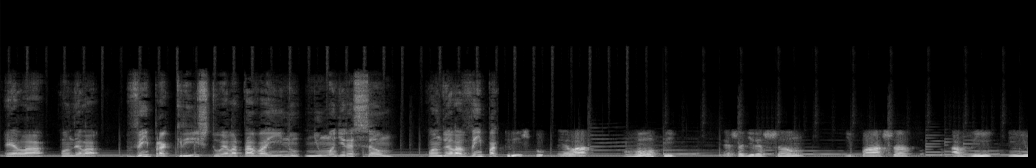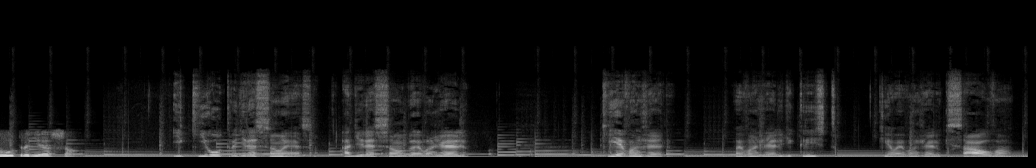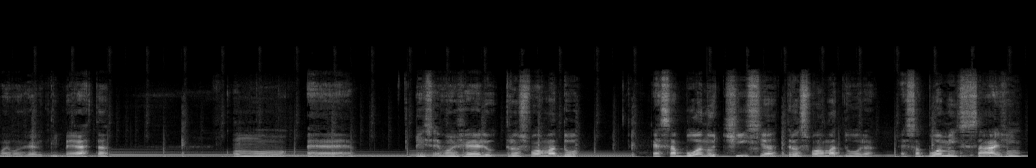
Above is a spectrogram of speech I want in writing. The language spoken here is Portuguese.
ela quando ela vem para Cristo, ela estava indo em uma direção. Quando ela vem para Cristo, ela rompe essa direção e passa a vir em outra direção. E que outra direção é essa? A direção do Evangelho. Que Evangelho? O Evangelho de Cristo, que é o Evangelho que salva, o Evangelho que liberta, como é, esse evangelho transformador, essa boa notícia transformadora, essa boa mensagem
